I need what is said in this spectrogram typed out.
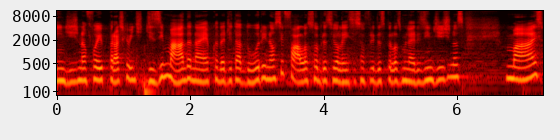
indígena foi praticamente dizimada na época da ditadura e não se fala sobre as violências sofridas pelas mulheres indígenas, mas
